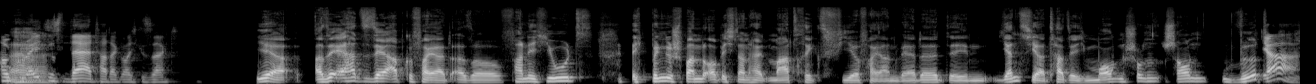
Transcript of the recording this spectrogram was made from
How Ah. great is that, hat er, glaube ich, gesagt. Ja, also er hat sehr abgefeiert. Also fand ich gut. Ich bin gespannt, ob ich dann halt Matrix 4 feiern werde, den Jens ja tatsächlich morgen schon schauen wird. Ja,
